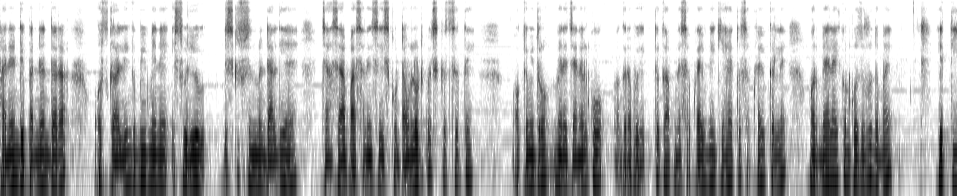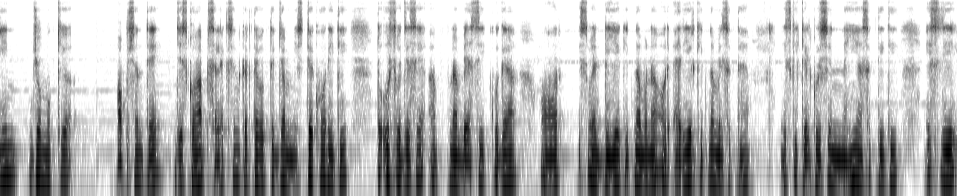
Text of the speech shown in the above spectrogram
फाइनेंस डिपार्टमेंट द्वारा, उसका लिंक भी मैंने इस वीडियो डिस्क्रिप्शन में डाल दिया है, जहाँ से आप आसानी से इसको डाउनलोड कर सकते हैं। ओके मित्रों, मेरे चैनल को अगर अभी तक आपने सब्सक्राइब नहीं किया है तो सब्सक्राइब कर लें और बेल आइकन को ज़रूर दबाएँ। ये तीन जो मुख्य ऑप्शन थे, जिसको आप सिलेक्शन करते वक्त जब मिस्टेक हो रही थी तो उस वजह से आप अपना बेसिक वगैरह और इसमें डीए कितना बना और एरियर कितना मिल सकता है, इसकी कैलकुलेशन नहीं आ सकती थी। इसलिए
